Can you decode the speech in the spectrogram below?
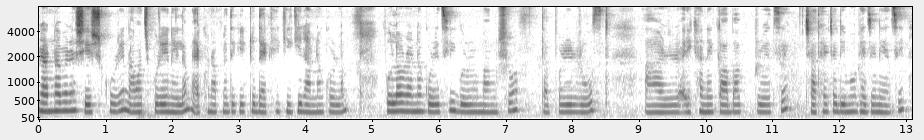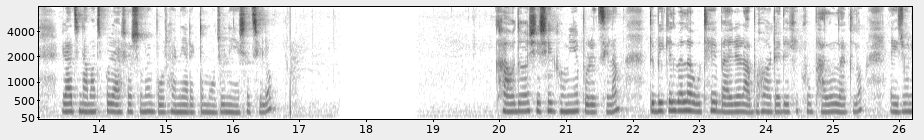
রান্নাবাড়া শেষ করে নামাজ পড়ে নিলাম। এখন আপনাদেরকে একটু দেখাই কী কী রান্না করলাম। পোলাও রান্না করেছি, গরুর মাংস, তারপরে রোস্ট, আর এখানে কাবাব রয়েছে। সাথে একটা ডিমও ভেজে নিয়েছি। রাজ নামাজ পড়ে আসার সময় বোরহানি আর একটা মজু নিয়ে এসেছিল। খাওয়া দাওয়া শেষে ঘুমিয়ে পড়েছিলাম। তো বিকেলবেলা উঠে বাইরের আবহাওয়াটা দেখে খুব ভালো লাগল। এই জন্য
